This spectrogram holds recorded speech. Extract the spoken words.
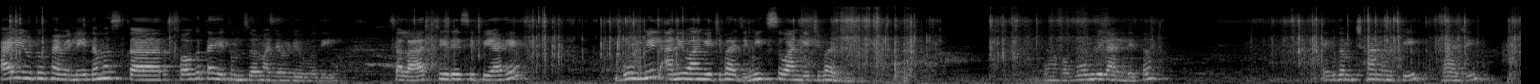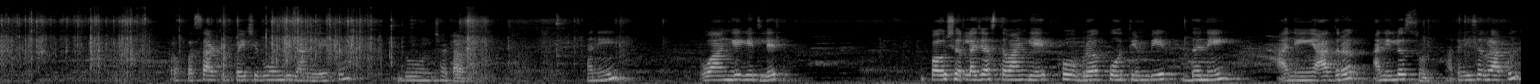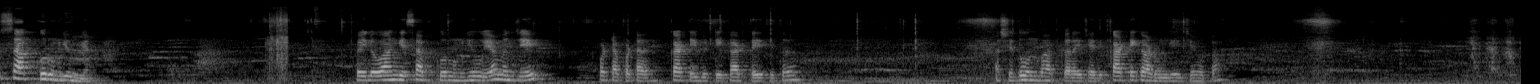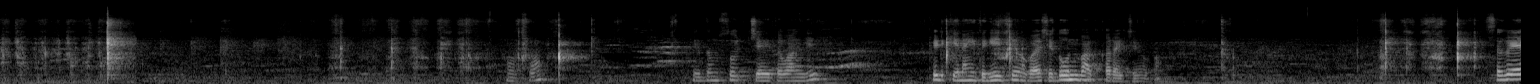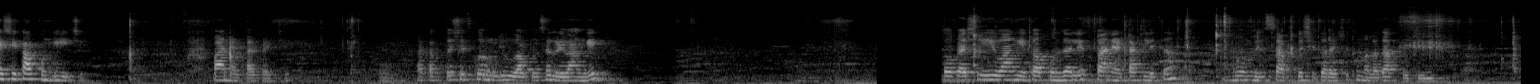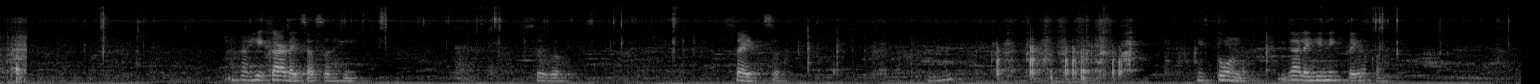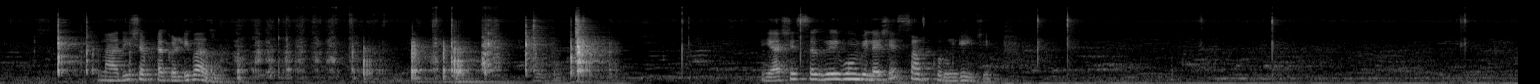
Hi YouTube family नमस्कार. स्वागत आहे तुमचं माझ्या व्हिडिओमध्ये. चला आजची रेसिपी आहे बोंबील आणि वांग्याची भाजी मिक्स वांग्याची भाजी. बोंबील आणले तर एकदम छान होती भाजी. पप्पा साठ रुपयाचे बोंबील आणले तर दोन छटा. आणि वांगे घेतलेत. पावशरला जास्त वांगे आहेत. खोबरं कोथिंबीर धने आणि अद्रक आणि लसूण. आता हे सगळं आपण साफ करून घेऊया. पहिलं वांगे साफ करून घेऊया म्हणजे पटापटा काटे बिटे काढता येते तर. असे दोन भाग करायचे आधी काटे काढून घ्यायचे हो का हो का एकदम स्वच्छ आहेत वांगे. खिडके नाही तर घ्यायचे हो का असे दोन भाग करायचे हो का सगळे असे कापून घ्यायचे. पाण्यात टाकायचे. आता तसेच करून घेऊ आपण सगळे वांगे. तो कशी वांगे कापून झालेत पाण्यात टाकले तर बोंबील साफ कशी करायची तुम्हाला दाखवते मी. हे काढायचं असं हे. सगळं. साईडचं. हे तोंड. झालं हे निघतंय का पण आधी शेपटाकडली बाजू. हे असे सगळे बोंबिले असे साफ करून घ्यायचे.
